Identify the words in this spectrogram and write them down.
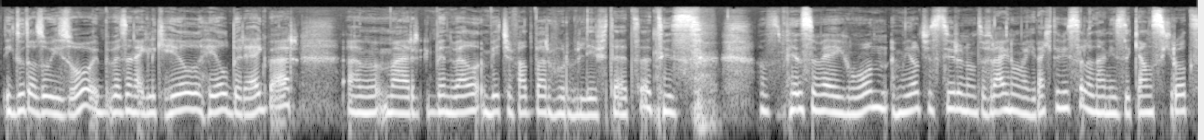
ik doe dat sowieso. We zijn eigenlijk heel, heel bereikbaar. Um, maar ik ben wel een beetje vatbaar voor beleefdheid. Hè. Dus als mensen mij gewoon een mailtje sturen om te vragen om een gedachten te wisselen, dan is de kans groot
